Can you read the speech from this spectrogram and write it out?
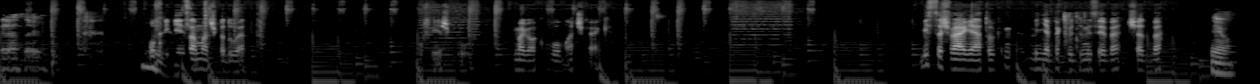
Mi lehetne ő? Hoffi Géza macska duett. Hoffi és Kó. Megalkuvó macskák. Biztos vágjátok, mindjárt beküldöm izébe, chatbe. Jó.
